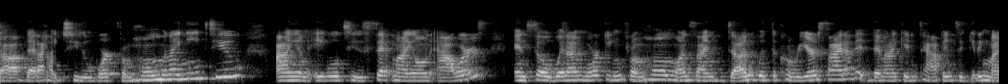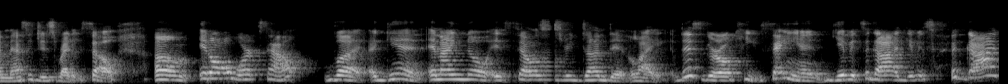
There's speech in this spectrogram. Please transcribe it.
job that I need to work from home when I need to, I am able to set my own hours and so when I'm working from home, once I'm done with the career side of it, then I can tap into getting my messages ready. So um, it all works out. But again, and I know it sounds redundant, like this girl keeps saying, give it to God, give it to God,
